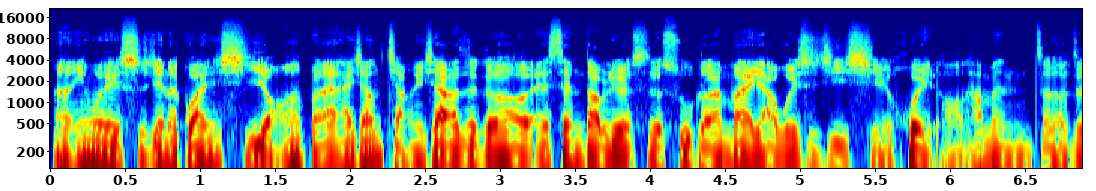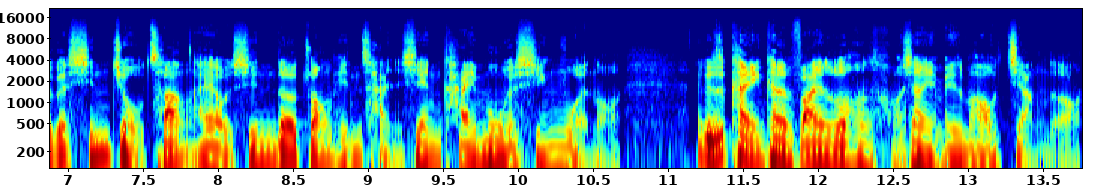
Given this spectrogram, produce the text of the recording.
那因为时间的关系哦，啊，本来还想讲一下这个 SMWS 苏格兰麦芽威士忌协会哦，他们的这个新酒仓还有新的装瓶产线开幕的新闻哦。那可是看一看，发现说好像也没什么好讲的哦。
